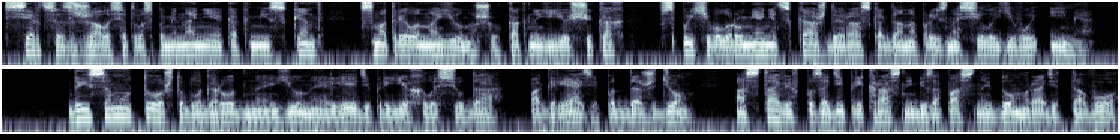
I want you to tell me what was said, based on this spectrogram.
Сердце сжалось от воспоминания, как мисс Кент смотрела на юношу, как на ее щеках вспыхивал румянец каждый раз, когда она произносила его имя. Да и само то, что благородная юная леди приехала сюда, по грязи, под дождем — оставив позади прекрасный безопасный дом ради того,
